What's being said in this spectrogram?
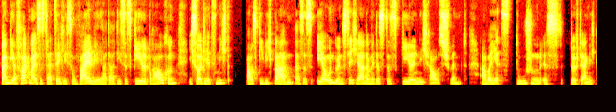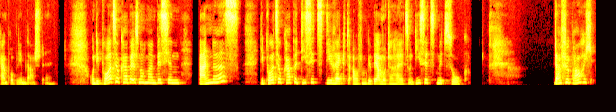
Beim Diaphragma ist es tatsächlich so, weil wir ja da dieses Gel brauchen. Ich sollte jetzt nicht ausgiebig baden. Das ist eher ungünstig, ja, damit es das Gel nicht rausschwemmt. Aber jetzt duschen ist, dürfte eigentlich kein Problem darstellen. Und die Portiokappe ist noch mal ein bisschen anders. Die Portiokappe, die sitzt direkt auf dem Gebärmutterhals und die sitzt mit Sog. Dafür brauche ich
